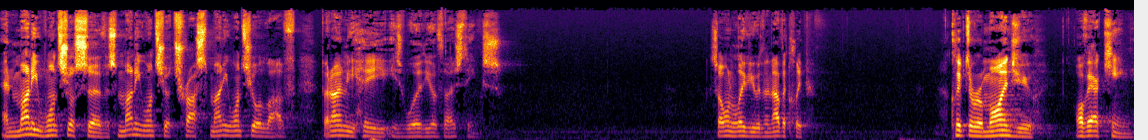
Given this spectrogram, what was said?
And money wants your service, money wants your trust, money wants your love, but only He is worthy of those things. So I want to leave you with another clip. A clip to remind you of our King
